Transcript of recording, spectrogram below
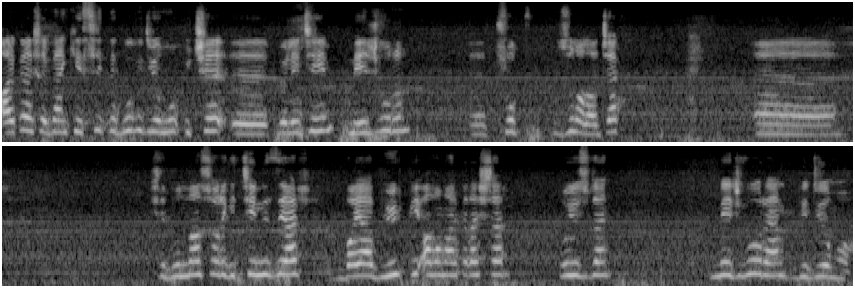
Arkadaşlar ben kesinlikle bu videomu 3'e e, böleceğim. Mecburum. E, çok uzun olacak. E, şimdi bundan sonra gideceğimiz yer bayağı büyük bir alan arkadaşlar. O yüzden mecburen videomu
